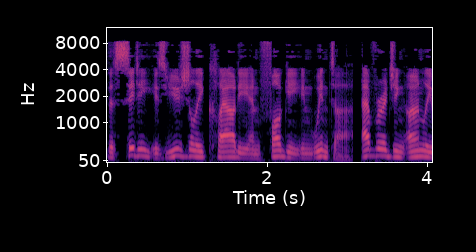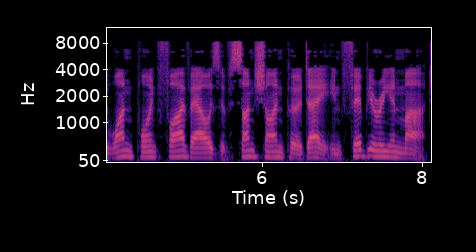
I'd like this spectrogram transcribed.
The city is usually cloudy and foggy in winter, averaging only 1.5 hours of sunshine per day in February and March.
